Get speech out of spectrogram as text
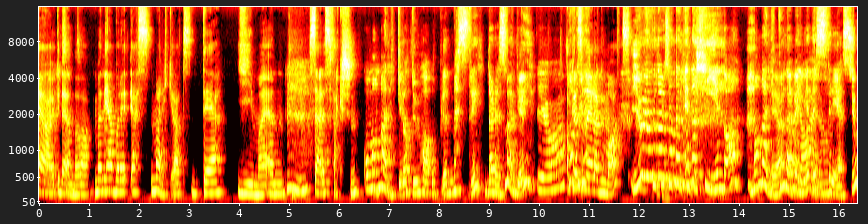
jeg er jo ikke det ennå, da. Men jeg, bare, jeg merker at det gir meg en satisfaction. Og man merker at du har opplevd mestring. Det er det som er gøy. Ja. Akkurat som når jeg lager mat. Jo, jo, men det er jo sånn den energien da. Man merker Ja, jo det veldig. ja, Det spres jo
